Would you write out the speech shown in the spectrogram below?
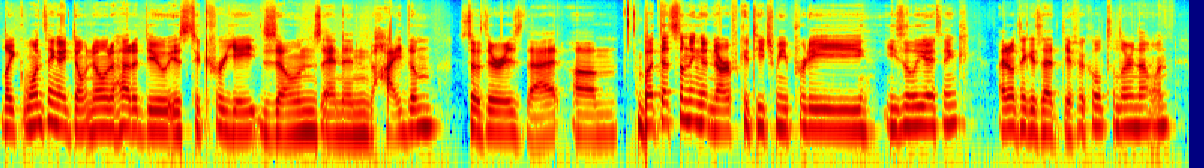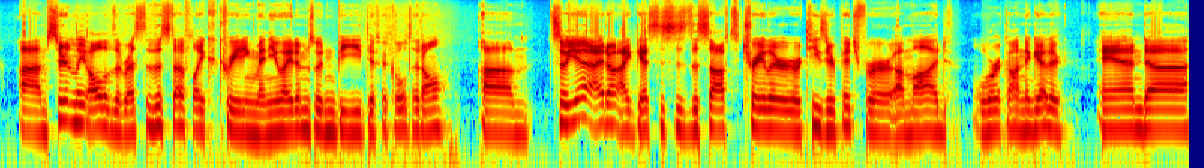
like one thing I don't know how to do is to create zones and then hide them. So there is that. Um, but that's something that Narf could teach me pretty easily. I think. I don't think it's that difficult to learn that one. Um, certainly, all of the rest of the stuff, like creating menu items, wouldn't be difficult at all. Um, so yeah, I don't. I guess this is the soft trailer or teaser pitch for a mod we'll work on together. And uh,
